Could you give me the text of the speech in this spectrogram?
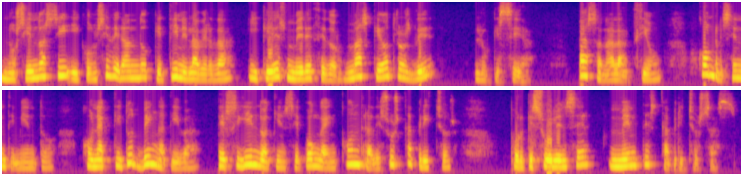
no siendo así y considerando que tiene la verdad y que es merecedor más que otros de lo que sea. Pasan a la acción con resentimiento, con actitud vengativa, persiguiendo a quien se ponga en contra de sus caprichos, porque suelen ser mentes caprichosas.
